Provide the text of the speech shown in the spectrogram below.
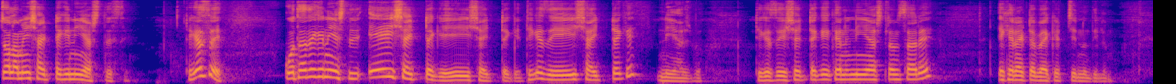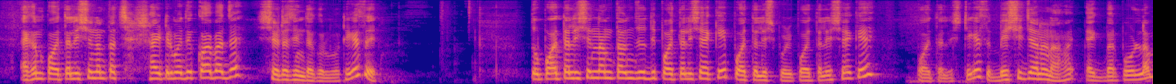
চল আমি এই সাইডটাকে নিয়ে আসতেছি, ঠিক আছে? কোথা থেকে নিয়ে আসতেছি? এই সাইডটাকে এই সাইডটাকে ঠিক আছে? এই সাইডটাকে নিয়ে আসব। ঠিক আছে, এই সাইডটাকে এখানে নিয়ে আসলাম স্যারে। এখানে একটা ব্যাকেট চিহ্ন দিলাম। এখন পঁয়তাল্লিশের নামটা ষাটের মধ্যে কয়বার যায় সেটা চিন্তা করব, ঠিক আছে? তো পঁয়তাল্লিশের নামটা আমি যদি পঁয়তাল্লিশ একে পঁয়তাল্লিশ পড়ি, পঁয়তাল্লিশ একে পঁয়তাল্লিশ, ঠিক আছে? বেশি যেন না হয়, একবার পড়লাম,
